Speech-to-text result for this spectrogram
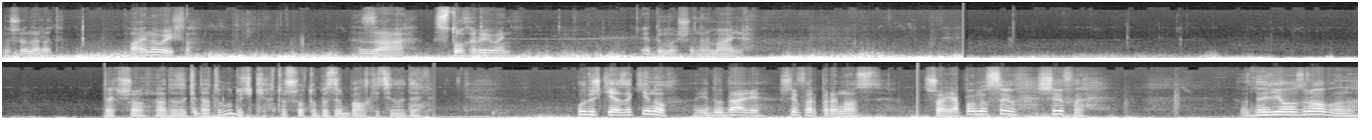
Ну що, народ, файно вийшло. За 100 гривень. Я думаю, що нормально. Так що, треба закидати удочки, то що то без рибалки цілий день. Удочки я закинув, йду далі шифер переносити. Що, я поносив шифер. Одне діло зроблено.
